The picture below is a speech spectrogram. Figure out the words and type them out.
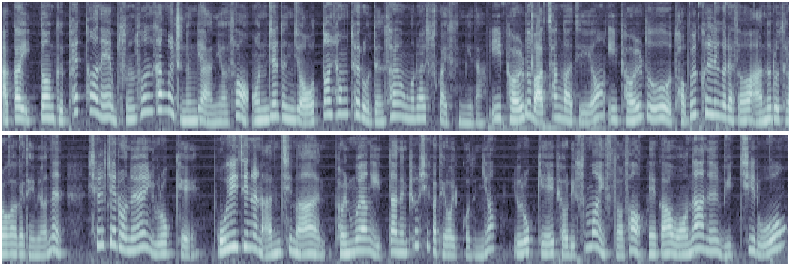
아까 있던 그 패턴에 무슨 손상을 주는 게 아니어서 언제든지 어떤 형태로든 사용을 할 수가 있습니다. 이 별도 마찬가지예요. 이 별도 더블 클릭을 해서 안으로 들어가게 되면은 실제로는 이렇게 보이지는 않지만 별 모양이 있다는 표시가 되어 있거든요. 이렇게 별이 숨어 있어서 내가 원하는 위치로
